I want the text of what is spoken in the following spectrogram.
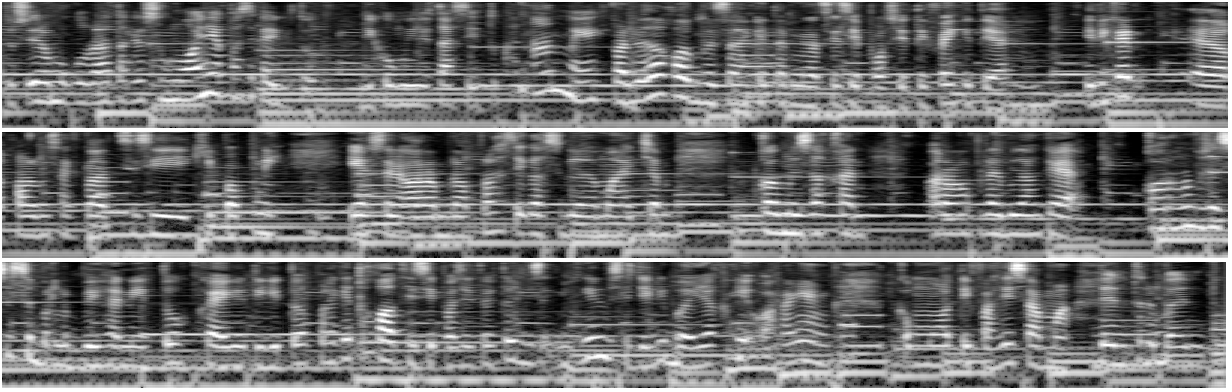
Terus Ira mukul rata kayak semuanya pasti kayak gitu di komunitas itu kan aneh. Padahal kalau misalnya kita melihat sisi positifnya gitu ya ini kan eh, kalau misalnya kita lihat sisi K-pop nih yang sering orang bilang plastik segala macam kalau misalkan orang pernah bilang kayak kok orang bisa sih seberlebihan itu? kayak gitu gitu apalagi kita kalau sisi positif itu bisa, mungkin bisa jadi banyak nih orang yang kemotivasi sama dan terbantu.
